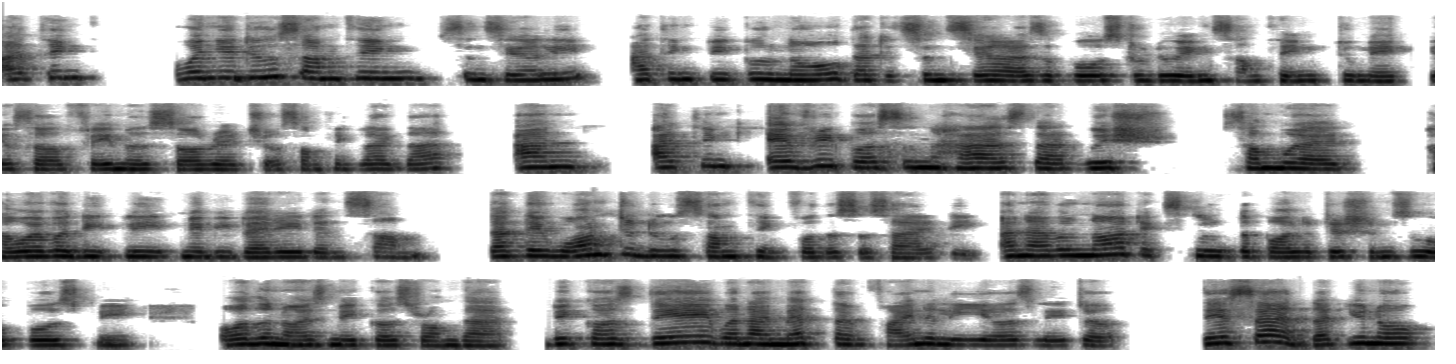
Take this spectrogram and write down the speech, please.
I think, when you do something sincerely, I think people know that it's sincere as opposed to doing something to make yourself famous or rich or something like that. And I think every person has that wish somewhere, however deeply it may be buried in some, that they want to do something for the society. And I will not exclude the politicians who opposed me or the noisemakers from that. because they, when I met them finally years later, they said that, you know,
